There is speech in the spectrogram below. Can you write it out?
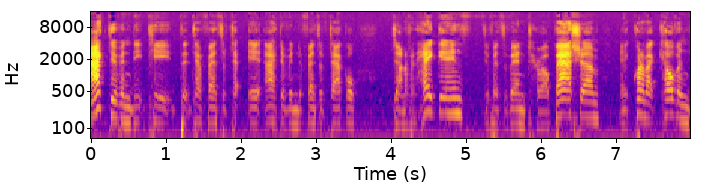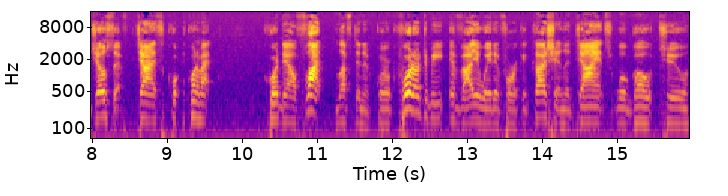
active in DT, defensive eh, active in defensive tackle. Jonathan Hankins, defensive end Tarell Basham, and cornerback Kelvin Joseph. Giants cornerback Cordale Flott left in a quarter to be evaluated for a concussion. The Giants will go to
